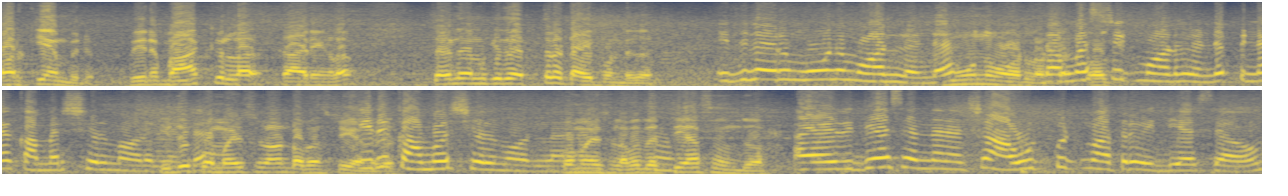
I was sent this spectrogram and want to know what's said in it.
വർക്ക് ചെയ്യാൻ പറ്റും. പിന്നെ ബാക്കിയുള്ള കാര്യങ്ങൾ നമുക്ക് ഇത് എത്ര ടൈപ്പ് ഉണ്ട് ഇത്? ഇതിലൊരു മൂന്ന് മോഡൽ ഉണ്ട് മൂന്ന് മോഡൽ ഡൊമസ്റ്റിക് മോഡൽ ഉണ്ട് പിന്നെ കമേഴ്ഷ്യൽ മോഡൽ ഇത് ഉണ്ട് കൊമേഴ്സ്യൽ ആണ്. ഡൊമസ്റ്റിക് ഇത് കമേഴ്ഷ്യൽ മോഡൽ കൊമേഴ്സ്യൽ അപ്പോൾ വ്യത്യാസം എന്തോ വ്യത്യാസം എന്താണെന്ന് വെച്ചാൽ ഔട്ട്പുട്ട് മാത്രം വ്യത്യാസമാവും.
